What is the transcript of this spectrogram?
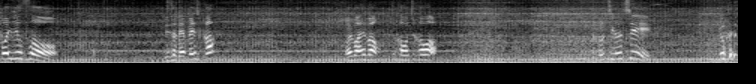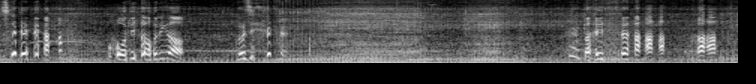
빠지셨어? 리사 내가 빼줄까? 해봐 해봐. 쭉 가봐 쭉 가봐. 그렇지 그렇지. 그렇지. 어디가 어디가? 그렇지. 나이스.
